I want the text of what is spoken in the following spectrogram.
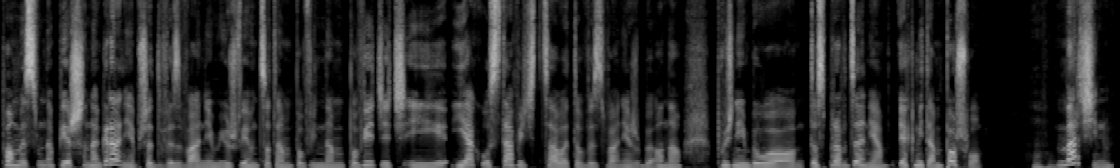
pomysł na pierwsze nagranie przed wyzwaniem. Już wiem, co tam powinnam powiedzieć i jak ustawić całe to wyzwanie, żeby ono później było do sprawdzenia, jak mi tam poszło. Mhm. Marcin,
